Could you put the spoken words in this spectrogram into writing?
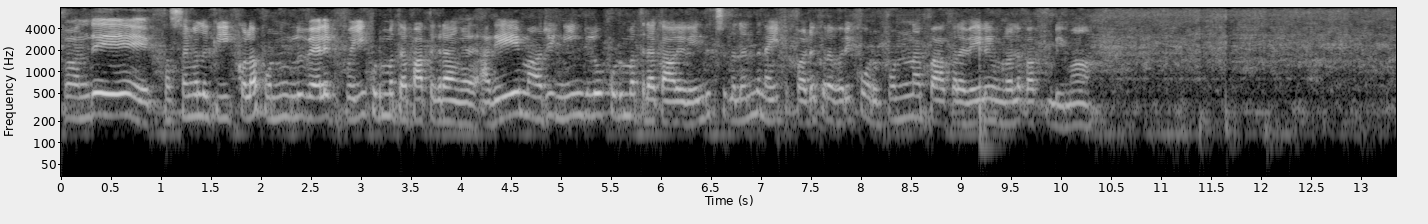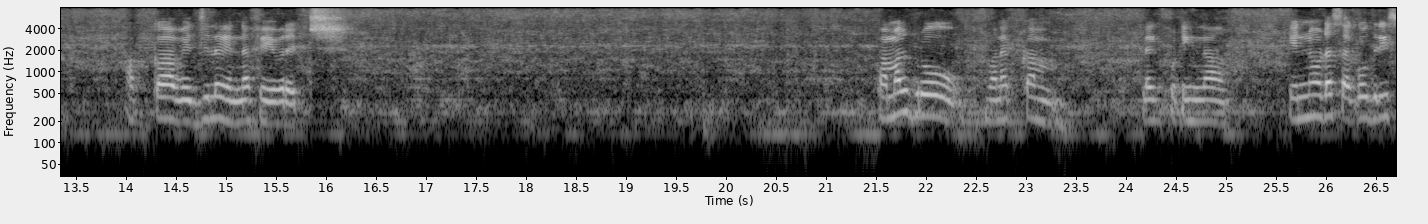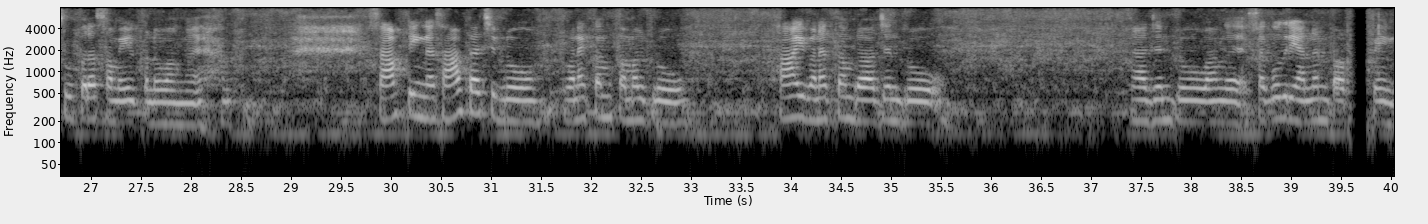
இப்போ வந்து பசங்களுக்கு ஈக்குவலாக பொண்ணுங்களும் வேலைக்கு போய் குடும்பத்தை பார்த்துக்கிறாங்க அதே மாதிரி நீங்களும் குடும்பத்தில் காலையில் எழுந்திரிச்சதுலேருந்து நைட்டு படுக்கிற வரைக்கும் ஒரு பொண்ணை பார்க்குற வேலையை உங்களால் பார்க்க முடியுமா? அக்கா வெஜ்ஜில் என்ன ஃபேவரட் கமல் ப்ரோ வணக்கம். லைக் போட்டிங்களா? என்னோட சகோதரி சூப்பராக சமையல் பண்ணுவாங்க. சாப்பிட்டீங்களா சாப்பிட்டாச்சு ப்ரோ வணக்கம் கமல் ப்ரோ ஹாய் வணக்கம் ராஜன் ப்ரோ ராஜன் ப்ரோ வாங்க. சகோதரி அண்ணன் பார்ப்பேன்.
